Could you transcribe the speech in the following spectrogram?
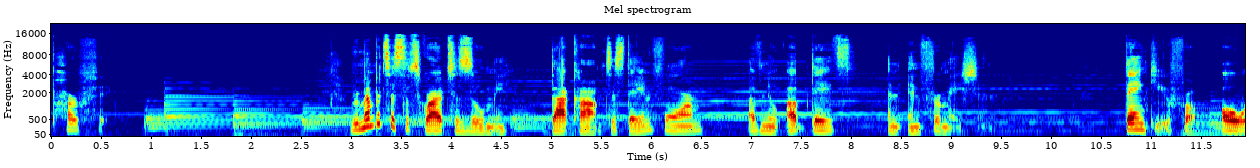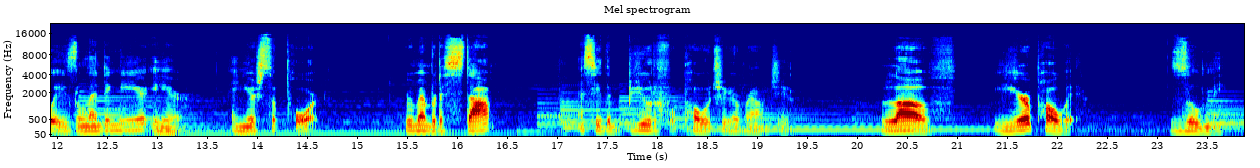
perfect. Remember to subscribe to Zulmi.com to stay informed of new updates and information. Thank you for always lending me your ear and your support. Remember to stop and see the beautiful poetry around you. Love your poet, Zulmi.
